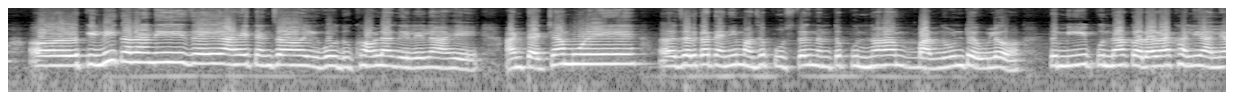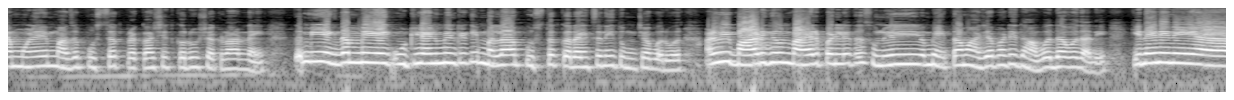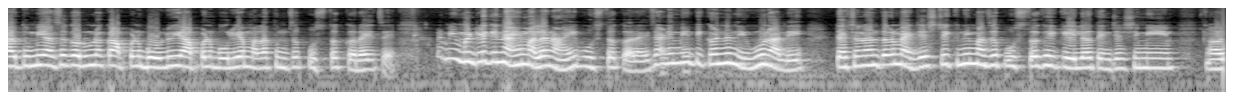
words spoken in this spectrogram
किणीकरांनी जे आहे त्यांचा इगो दुखावला गेलेला आहे आणि त्याच्यामुळे जर का त्यांनी माझं पुस्तक नंतर पुन्हा बांधून ठेवलं तर मी पुन्हा कराराखाली आल्यामुळे माझं पुस्तक प्रकाशित करू शकणार नाही. तर मी एकदम मी एक उठले आणि म्हटलं की मला पुस्तक करायचं नाही तुमच्याबरोबर आणि मी बाळ घेऊन बाहेर पडले तर सुनील मेहता माझ्या पाठी धावत धावत आले की नाही नाही नाही तुम्ही असं करू नका आपण बोलूया आपण बोलूया मला तुमचं पुस्तक करायचंय. तर मी म्हटलं की नाही मला नाही पुस्तक करायचं. आणि मी तिकडनं निघून आले. त्याच्यानंतर मॅजेस्टिकनी माझं पुस्तक हे केलं. त्यांच्याशी मी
